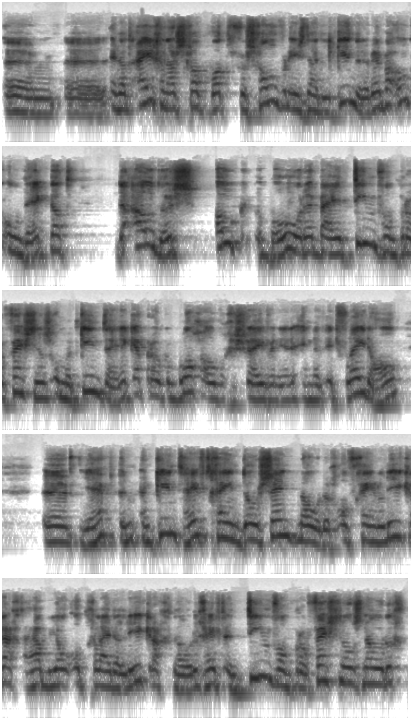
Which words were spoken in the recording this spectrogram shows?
Um, uh, en dat eigenaarschap wat verschoven is naar die kinderen. We hebben ook ontdekt dat de ouders ook behoren bij het team van professionals om het kind heen. Ik heb er ook een blog over geschreven in, in, het, in. Uh, je hebt een, een, kind heeft geen docent nodig of geen leerkracht, HBO-opgeleide leerkracht nodig, heeft een team van professionals nodig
